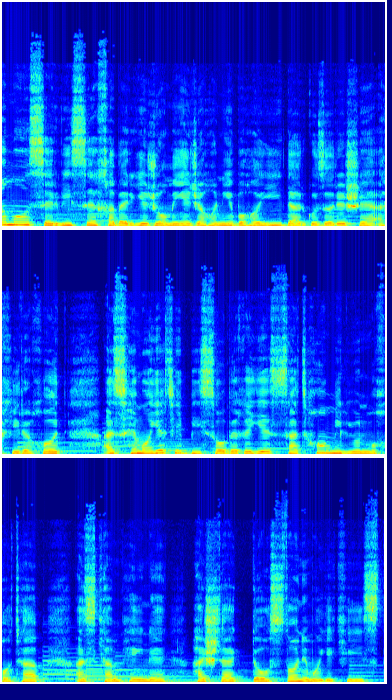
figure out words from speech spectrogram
و ما سرویس خبری جامعه جهانی بهایی در گزارش اخیر خود از حمایت بی سابقه صدها میلیون مخاطب از کمپین هشتگ داستان ما یکیست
